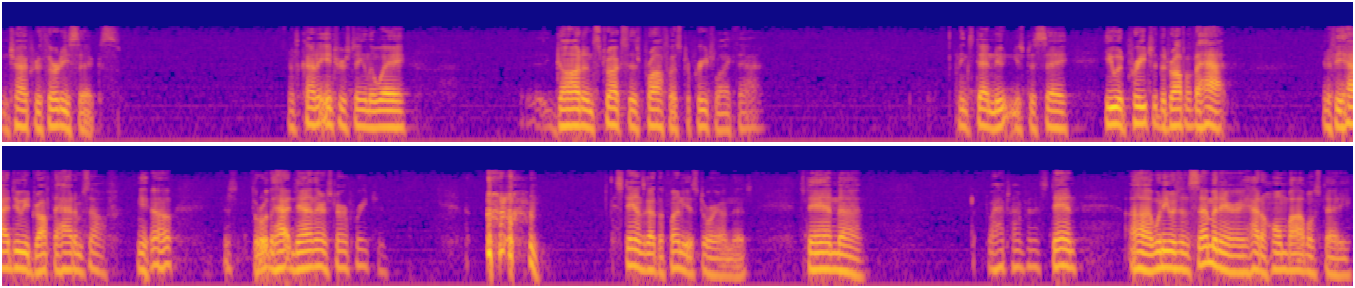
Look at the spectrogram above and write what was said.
in chapter 36. It's kind of interesting the way God instructs his prophets to preach like that. I think Stan Newton used to say he would preach at the drop of a hat. And if he had to, he'd drop the hat himself. You know? Just throw the hat down there and start preaching. Stan's got the funniest story on this. Stan, uh, do I have time for this? Stan, uh, when he was in seminary, had a home Bible study.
